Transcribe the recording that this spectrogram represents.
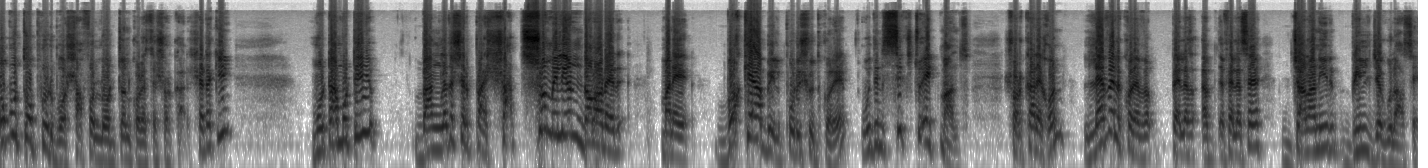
অভূতপূর্ব সাফল্য অর্জন করেছে সরকার। সেটা কি? মোটামুটি বাংলাদেশের প্রায় সাতশো মিলিয়ন ডলারের মানে বকেয়া বিল পরিশোধ করে within six two eight months সরকার এখন লেভেল করে ফেলেছে জ্বালানির বিল যেগুলো আছে।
